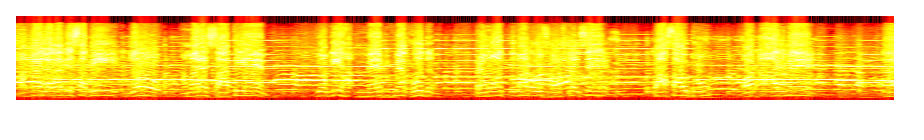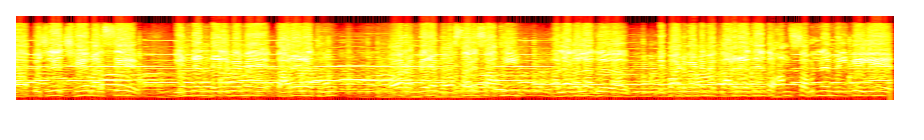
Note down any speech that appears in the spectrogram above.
हमें लगा कि सभी जो हमारे साथी हैं, क्योंकि मैं मैं खुद प्रमोद कुमार उस हॉस्टल से पास आउट हूँ और आज मैं पिछले छः वर्ष से इंडियन रेलवे में कार्यरत हूँ और मेरे बहुत सारे साथी अलग अलग डिपार्टमेंट में कार्यरत हैं तो हम सबने मिलकर ये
